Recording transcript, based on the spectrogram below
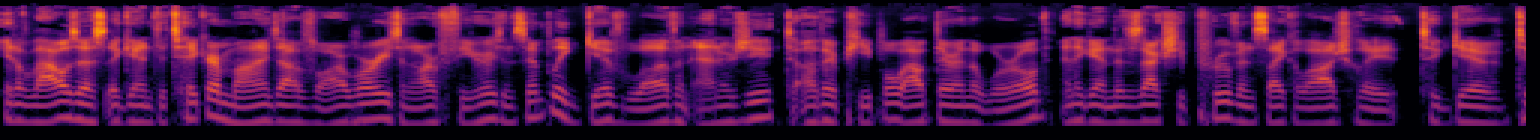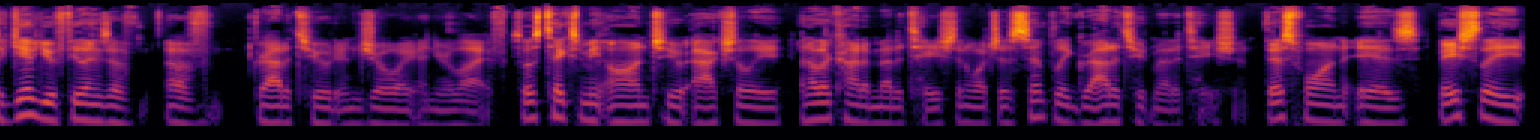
it allows us, again, to take our minds out of our worries and our fears and simply give love and energy to other people out there in the world. And again, this is actually proven psychologically to give, to give you feelings of, of gratitude and joy in your life. So this takes me on to actually another kind of meditation, which is simply gratitude meditation. This one is basically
